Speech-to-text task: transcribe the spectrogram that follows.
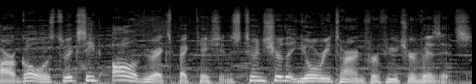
Our goal is to exceed all of your expectations to ensure that you'll return for future visits.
